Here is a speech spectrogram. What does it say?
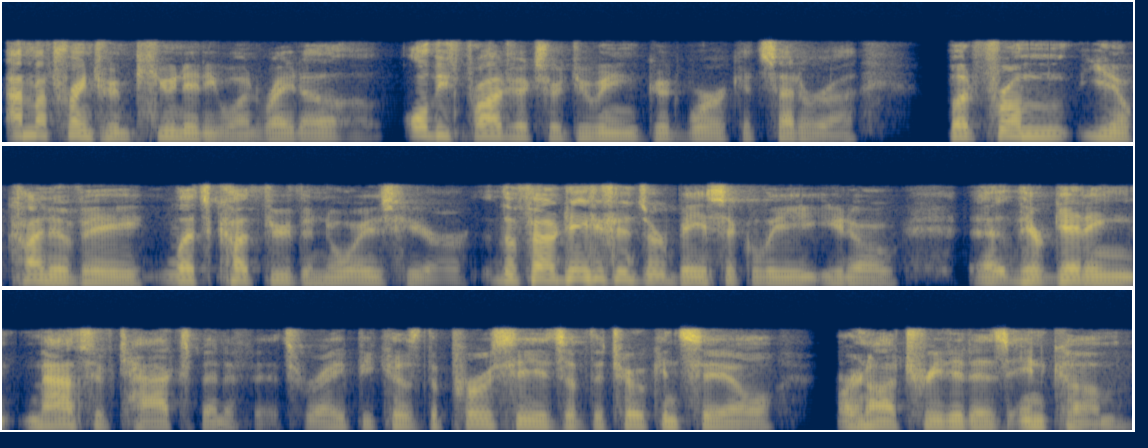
I'm not trying to impugn anyone, right? Uh, all these projects are doing good work, et cetera. But from, you know, kind of a let's cut through the noise here, the foundations are basically, you know, uh, they're getting massive tax benefits, right? Because the proceeds of the token sale are not treated as income.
